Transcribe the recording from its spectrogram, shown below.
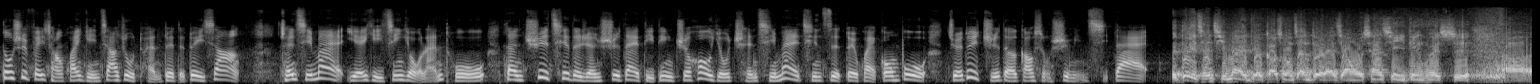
都是非常欢迎加入团队的对象。陈其迈也已经有蓝图，但确切的人事待抵定之后，由陈其迈亲自对外公布，绝对值得高雄市民期待。对陈其迈的高雄战队来讲，我相信一定会是啊，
